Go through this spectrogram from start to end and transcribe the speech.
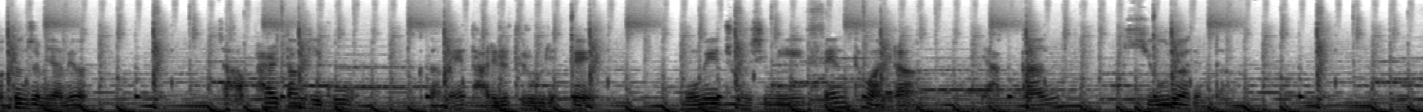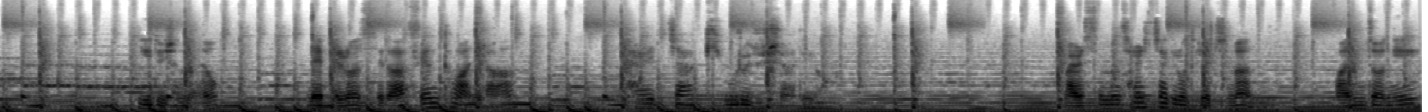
어떤 점이냐면 자, 팔 당기고 그 다음에 다리를 들어 올릴 때 몸의 중심이 센터가 아니라 약간 기울어야 된다. 이해되셨나요? 내 밸런스가 센터가 아니라 살짝 기울여 주셔야 돼요. 말씀은 살짝으로 드렸지만 완전히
